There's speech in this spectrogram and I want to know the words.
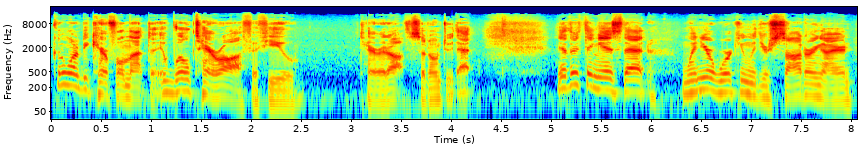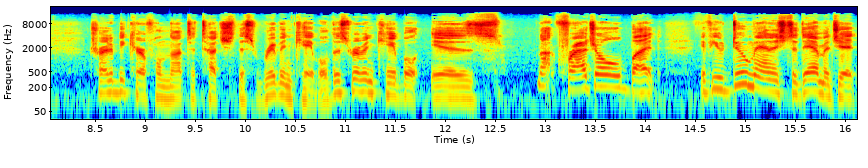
going to want to be careful not to. It will tear off if you tear it off, so don't do that. The other thing is that when you're working with your soldering iron, try to be careful not to touch this ribbon cable. This ribbon cable is not fragile, but if you do manage to damage it,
